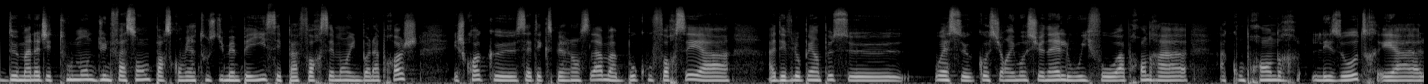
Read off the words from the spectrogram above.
de manager tout le monde d'une façon parce qu'on vient tous du même pays, c'est pas forcément une bonne approche. Et je crois que cette expérience-là m'a beaucoup forcé à, développer un peu ce, ouais, ce quotient émotionnel où il faut apprendre à, comprendre les autres et à,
